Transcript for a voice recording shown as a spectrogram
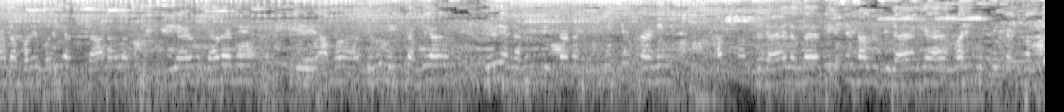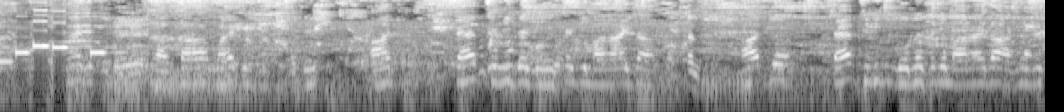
ਸਾਰੀ ਜਨਤਾ ਨੇ ਲਾਜ ਹੱਕ ਜਾਨਦਾਰ ਨੇ ਬੜਾ ਵਧੀਆ ਪ੍ਰੋਗਰਾਮ ਲਿਖੇ ਹੋਏ ਨੇ ਸੰਗਤਾਂ ਦਾ ਬੜੇ ਵਧੀਆ ਉਤਸ਼ਾਹ ਨਾਲ ਜੀਆਂ ਨੂੰ ਕਹਿ ਰਹੇ ਨੇ ਕਿ ਆਪਾਂ ਇਹਨੂੰ ਉਮੀਦ ਕਰਦੇ ਹਾਂ ਕਿ ਇਹ ਨਗਰ ਕੀਰਤਨ ਇਸੇ ਤਰ੍ਹਾਂ ਹੀ ਹਰ ਸਾਲ ਸਜਾਇਆ ਜਾਂਦਾ ਹੈ ਤੇ ਇਸੇ ਸਾਲ ਵੀ ਸਜਾਇਆ ਗਿਆ ਹੈ। ਵਾਹਿਗੁਰੂ ਜੀ ਕਾ ਖਾਲਸਾ। ਵਾਹਿਗੁਰੂ ਜੀ ਕੀ ਖਾਲਸਾ, ਵਾਹਿਗੁਰੂ ਜੀ ਕੀ ਫਤਿਹ। ਅੱਜ ਸਾਹਿਬ ਸ੍ਰੀ ਗੁਰੂ ਗੋਬਿੰਦ ਸਿੰਘ ਜੀ ਮਹਾਰਾਜ ਦਾ ਅੱਜ ਸਾਹਿਬ ਸ੍ਰੀ ਗੁਰੂ ਗੋਬਿੰਦ ਸਿੰਘ ਜੀ ਮਹਾਰਾਜ ਦਾ ਆਗਮਨ ਵਿੱਚ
